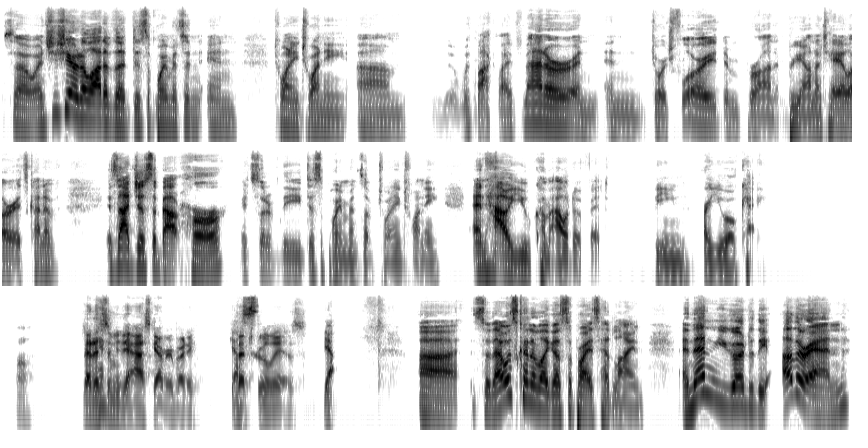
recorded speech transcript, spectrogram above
So, and she shared a lot of the disappointments in, in 2020 um, with Black Lives Matter and, and George Floyd and Breonna, Breonna Taylor. It's kind of, it's not just about her. It's sort of the disappointments of 2020 and how you come out of it being, are you okay? Oh, That is Yeah. something to ask everybody. Yes. That truly is. Yeah. Uh, so that was kind of like a surprise headline. And then you go to the other end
